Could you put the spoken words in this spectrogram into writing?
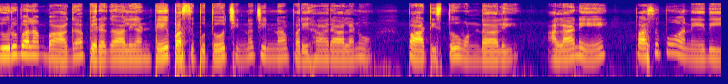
గురుబలం బాగా పెరగాలి అంటే పసుపుతో చిన్న చిన్న పరిహారాలను పాటిస్తూ ఉండాలి. అలానే పసుపు అనేది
